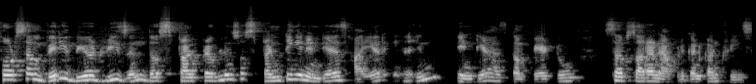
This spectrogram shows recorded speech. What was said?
for some very weird reason, the stunt prevalence of stunting in India is higher in India as compared to sub-Saharan African countries.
